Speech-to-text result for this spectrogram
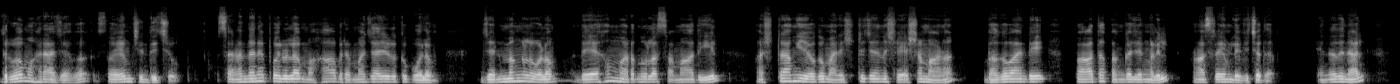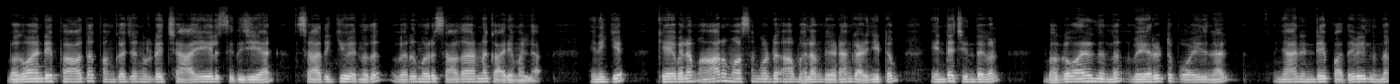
ധ്രുവ മഹാരാജാവ് സ്വയം ചിന്തിച്ചു സനന്ദനെ പോലുള്ള മഹാബ്രഹ്മചാരികൾക്ക് പോലും ജന്മങ്ങളോളം ദേഹം മറന്നുള്ള സമാധിയിൽ അഷ്ടാംഗ യോഗം അനുഷ്ഠിച്ചതിന് ശേഷമാണ് ഭഗവാന്റെ പാദപങ്കജങ്ങളിൽ ആശ്രയം ലഭിച്ചത്. എന്നതിനാൽ ഭഗവാന്റെ പാദ പങ്കജങ്ങളുടെ ഛായയിൽ സ്ഥിതി ചെയ്യാൻ സാധിക്കൂ എന്നത് വെറും ഒരു സാധാരണ കാര്യമല്ല. എനിക്ക് കേവലം ആറു മാസം കൊണ്ട് ആ ഫലം നേടാൻ കഴിഞ്ഞിട്ടും എന്റെ ചിന്തകൾ ഭഗവാനിൽ നിന്ന് വേറിട്ട് പോയതിനാൽ ഞാൻ എന്റെ പദവിയിൽ നിന്ന്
